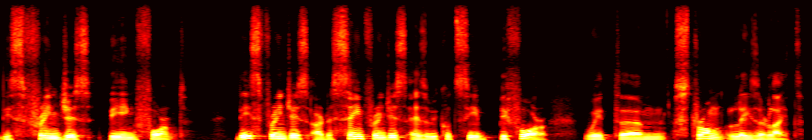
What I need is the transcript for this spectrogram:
these fringes being formed. These fringes are the same fringes as we could see before with um, strong laser light,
